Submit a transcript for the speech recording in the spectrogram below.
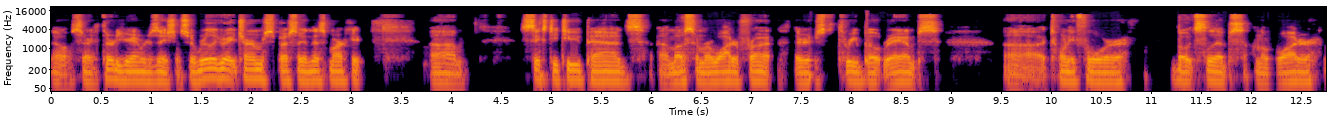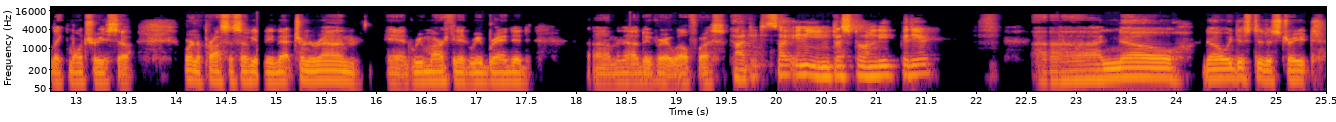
no, sorry, 30 year amortization. So really great terms, especially in this market. Um, 62 pads. Uh, most of them are waterfront. There's three boat ramps, uh, 24 boat slips on the water, Lake Moultrie. So we're in the process of getting that turned around and remarketed, rebranded, um, and that'll do very well for us. Got it. So any interest only period? Uh, no, no, we just did a straight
